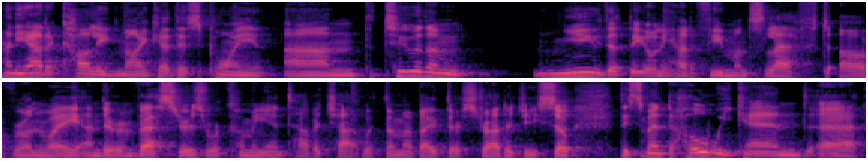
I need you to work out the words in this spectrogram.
and he had a colleague Mike at this point, and the two of them knew that they only had a few months left of runway and their investors were coming in to have a chat with them about their strategy. So they spent the whole weekend uh,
